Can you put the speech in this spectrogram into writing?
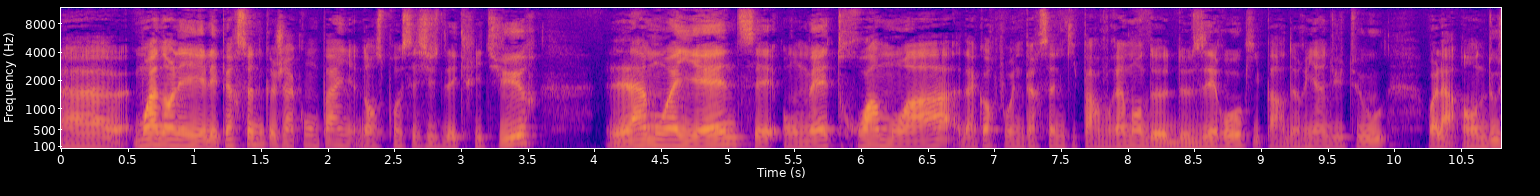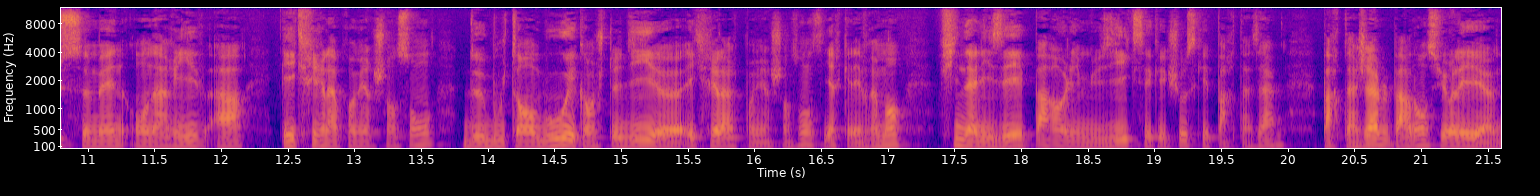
Euh, moi, dans les, les personnes que j'accompagne dans ce processus d'écriture, la moyenne, c'est on met trois mois, d'accord, pour une personne qui part vraiment de, zéro, qui part de rien du tout. Voilà, en 12 semaines, on arrive à écrire la première chanson de bout en bout. Et quand je te dis euh, écrire la première chanson, c'est-à-dire qu'elle est vraiment finalisée, paroles et musique. C'est quelque chose qui est partageable, partageable pardon, sur, les, euh,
